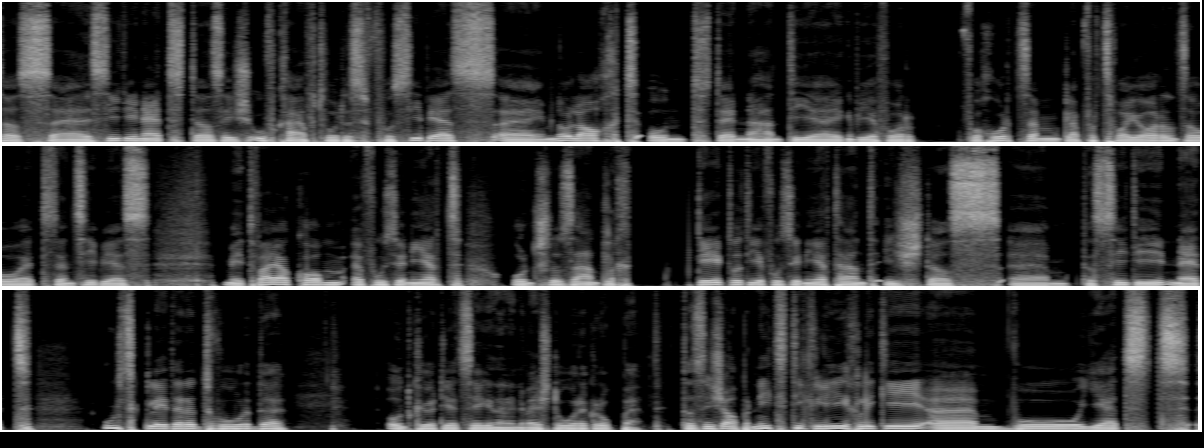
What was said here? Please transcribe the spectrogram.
Das äh, CityNet, das ist aufgekauft worden von CBS äh, im 08 und dann haben die irgendwie vor vor kurzem, glaube vor zwei Jahren und so, hat dann CBS mit Viacom äh, fusioniert und schlussendlich dort, wo die fusioniert haben, ist das, ähm, das CityNet ausgegliedert wurde und gehört jetzt irgendeiner Investorengruppe. Das ist aber nicht die gleiche, ähm, wo jetzt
